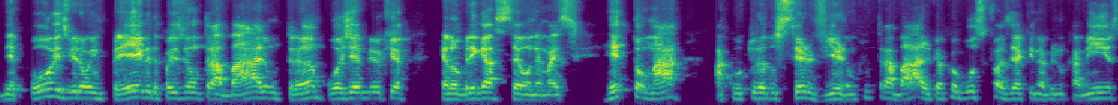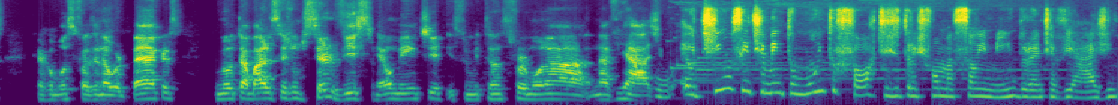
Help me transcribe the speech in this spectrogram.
depois virou um emprego, depois virou um trabalho, um trampo. Hoje é meio que aquela obrigação, né? Mas retomar a cultura do servir, não que o trabalho, que é o que eu busco fazer aqui no Abrindo Caminhos, que é o que eu busco fazer na Worldpackers, o meu trabalho seja um serviço. Realmente, isso me transformou na, na viagem. Eu tinha um sentimento muito forte de transformação em mim durante a viagem.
